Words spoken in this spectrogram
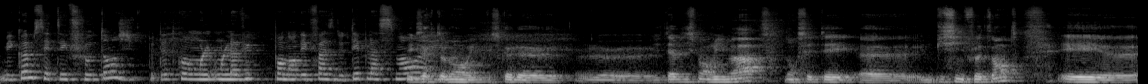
Mais comme c'était flottant, peut-être qu'on l'a vu pendant des phases de déplacement. Exactement, oui, parce que l'établissement Rima, donc c'était euh, une piscine flottante et euh,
